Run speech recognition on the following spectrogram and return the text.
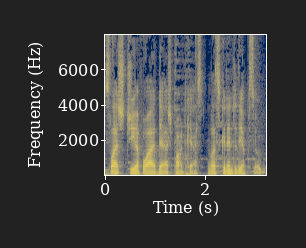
slash GFY dash podcast. Let's get into the episode.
